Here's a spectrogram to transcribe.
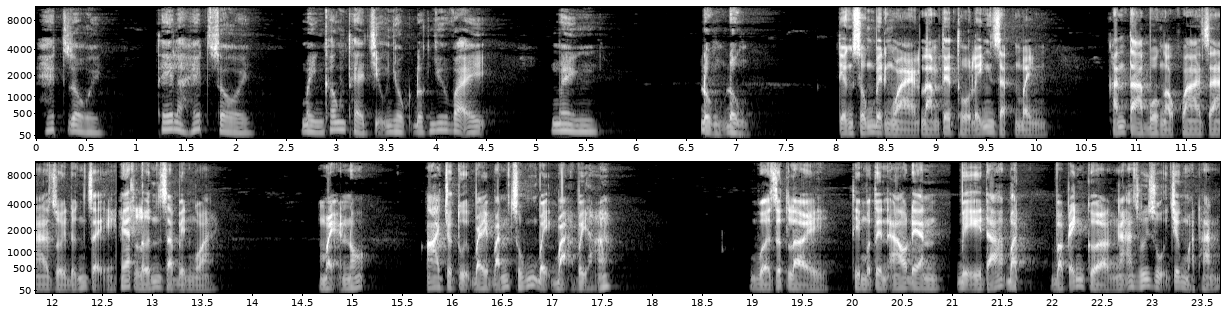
Hết rồi. Thế là hết rồi. Mình không thể chịu nhục được như vậy. Mình đùng đùng. Tiếng súng bên ngoài làm tên thủ lĩnh giật mình. Hắn ta buông ngọc hoa ra rồi đứng dậy hét lớn ra bên ngoài. Mẹ nó ai cho tụi bay bắn súng bậy bạ vậy hả? Vừa dứt lời thì một tên áo đen bị đá bật và cánh cửa ngã rúi rụi trước mặt hắn.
